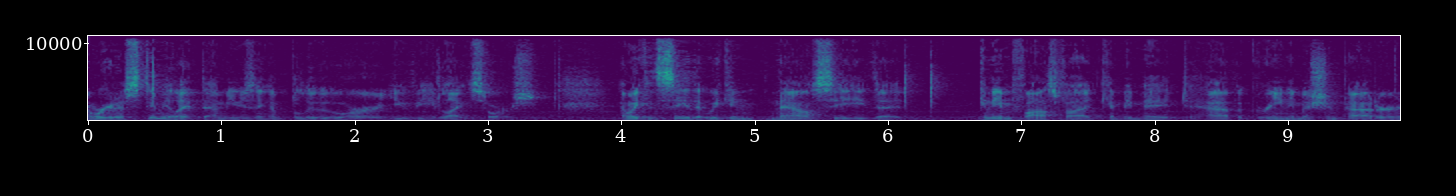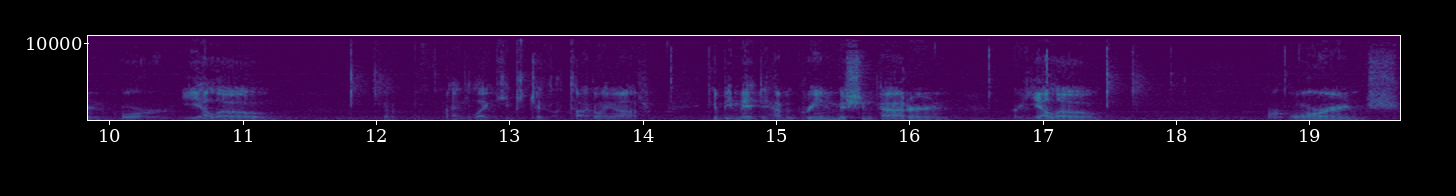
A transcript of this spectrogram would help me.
And we're going to stimulate them using a blue or UV light source. And we can see that we can now see that indium phosphide can be made to have a green emission pattern or yellow. Oh, my light keeps toggling off. It could be made to have a green emission pattern or yellow or orange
